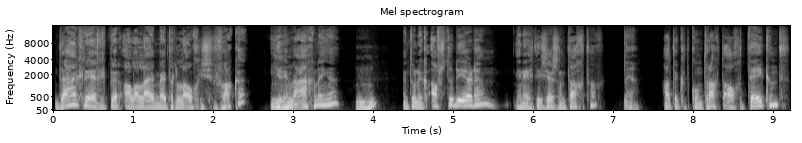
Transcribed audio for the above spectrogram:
Daar kreeg ik weer allerlei meteorologische vakken, hier in Wageningen. Mhm. En toen ik afstudeerde in 1986, Ja. had ik het contract al getekend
